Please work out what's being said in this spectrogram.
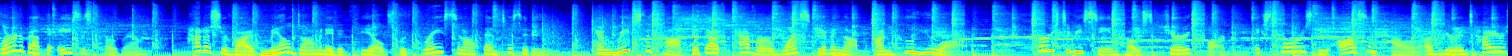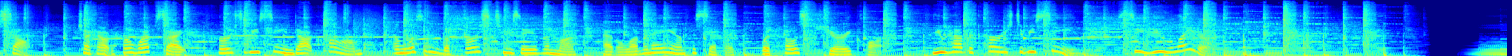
Learn about the ACES program, how to survive male-dominated fields with grace and authenticity, and reach the top without ever once giving up on who you are. Courage to be Seen host Sherry Clark explores the awesome power of your entire self. Check out her website, couragetobeseen.com, and listen to the first Tuesday of the month at 11 a.m. Pacific with host Sherry Clark. You have the courage to be seen. See you later.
